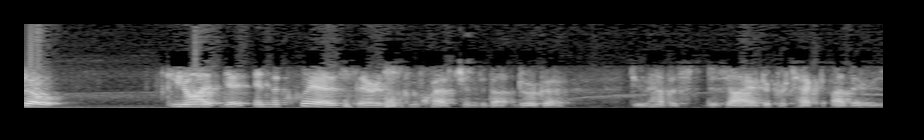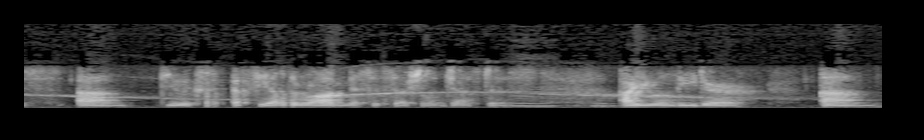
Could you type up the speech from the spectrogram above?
so, you know, I, in the quiz, there's some questions about Durga. Do you have a desire to protect others? Um, do you ex- feel the wrongness of social injustice? Mm-hmm. Are you a leader? Um,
